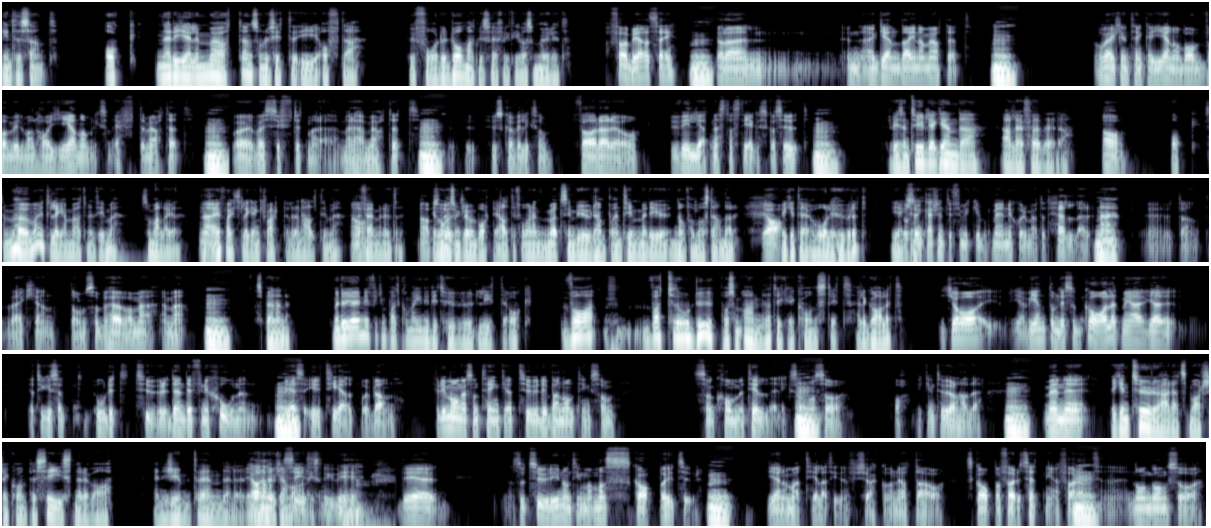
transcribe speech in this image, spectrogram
Intressant. Och när det gäller möten som du sitter i ofta, hur får du dem att bli så effektiva som möjligt? Förbereda sig, göra en, en agenda innan mötet och verkligen tänka igenom vad, vad vill man ha igenom liksom efter mötet. Vad, är- vad är syftet med det, med det här mötet? Hur, hur ska vi liksom föra det och hur vill jag att nästa steg ska se ut? Det finns en tydlig agenda, alla är förberedda. Ja, Och sen behöver man ju inte lägga möten en timme, som alla gör. Man kan Nej. ju faktiskt lägga en kvart eller en halvtimme eller Ja. fem minuter. Det är absolut. många som glömmer bort det. Alltid får man en mötesinbjudan på en timme, det är ju någon form av standard, Ja, vilket är hål i huvudet och egentligen. sen kanske inte för mycket människor i mötet heller, Nej, eh, utan verkligen de som behöver vara med är med. mm. spännande. Men du, jag är nyfiken på att komma in i ditt huvud lite och vad, vad tror du på som andra tycker är konstigt eller galet? Ja, jag vet inte om det är så galet, men jag, jag, jag tycker så att ordet tur, den definitionen blir jag så irriterad på ibland. För det är många som tänker att tur, det är bara någonting som, som kommer till det liksom. Mm. Och så, åh, vilken tur han hade. Men eh, Vilken tur du hade att SmartShake kom precis när det var en gymtrend eller ja, vad det nu kan precis. vara. Liksom. Det, det, alltså tur är ju någonting, man, man skapar ju tur Mm. genom att hela tiden försöka och nöta och skapa förutsättningar för Mm. att eh, någon gång så,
